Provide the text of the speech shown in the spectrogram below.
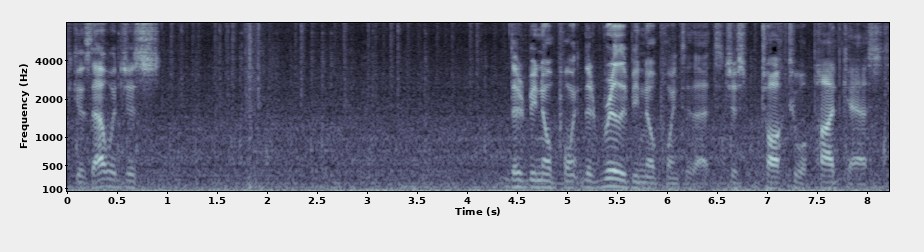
because that would just there'd be no point there'd really be no point to that to just talk to a podcast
